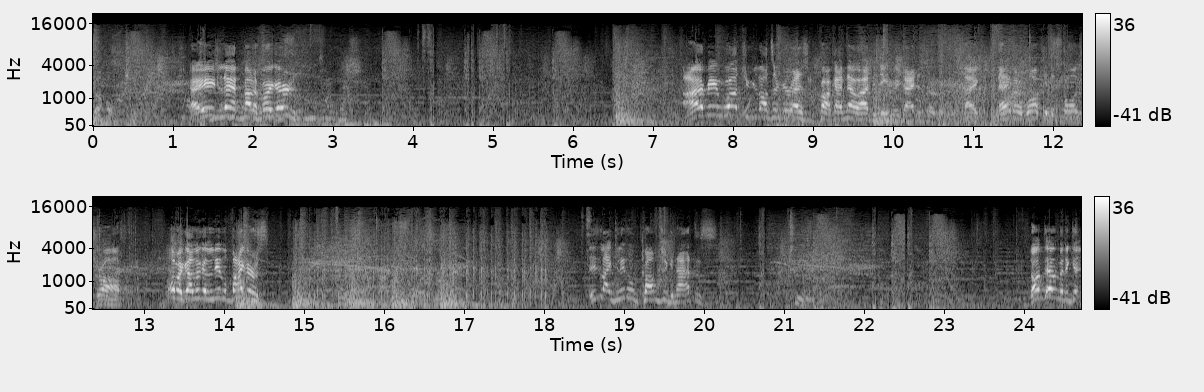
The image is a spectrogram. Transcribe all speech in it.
Double kill. Hey, he's motherfuckers! I've been watching lots of Jurassic Park. I know how to deal with dinosaurs. Like, never walk in the tall grass. Oh my god, look at the little biters! It's like little Compsognathus. Don't tell me to get.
